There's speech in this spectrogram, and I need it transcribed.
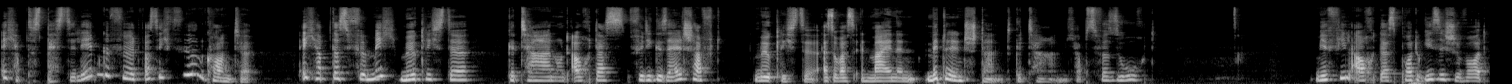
ich habe das beste Leben geführt, was ich führen konnte. Ich habe das für mich Möglichste getan und auch das für die Gesellschaft Möglichste, also was in meinen Mitteln stand, getan. Ich habe es versucht. Mir fiel auch das portugiesische Wort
